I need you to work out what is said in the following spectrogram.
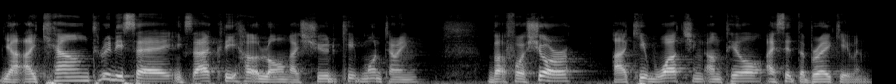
yeah, I can't really say exactly how long I should keep monitoring, but for sure, I keep watching until I set the break even.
